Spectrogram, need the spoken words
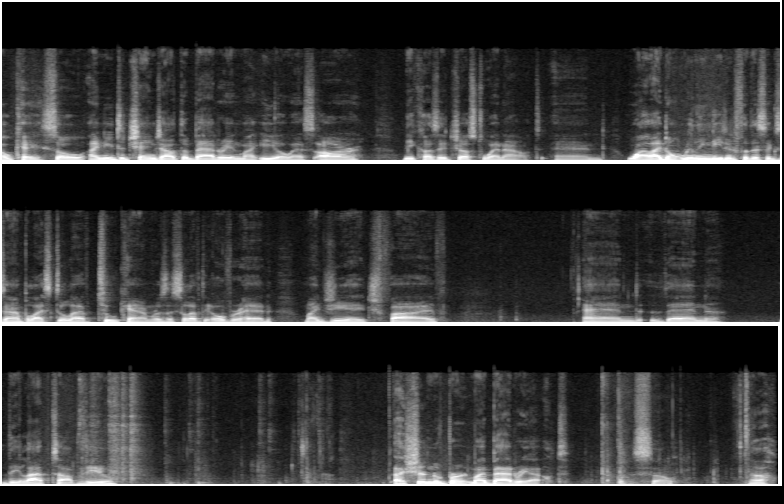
Okay, so I need to change out the battery in my EOS R because it just went out. And while I don't really need it for this example, I still have two cameras. I still have the overhead, my GH5, and then the laptop view. I shouldn't have burnt my battery out. So oh,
